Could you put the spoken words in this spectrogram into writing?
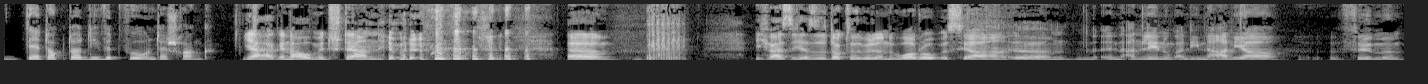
Der Doktor, die Witwe und der Schrank. Ja, genau, mit Sternenhimmel. ähm, Ich weiß nicht, also Dr. the Wizard and the Wardrobe ist ja ähm, in Anlehnung an die Narnia-Filme,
